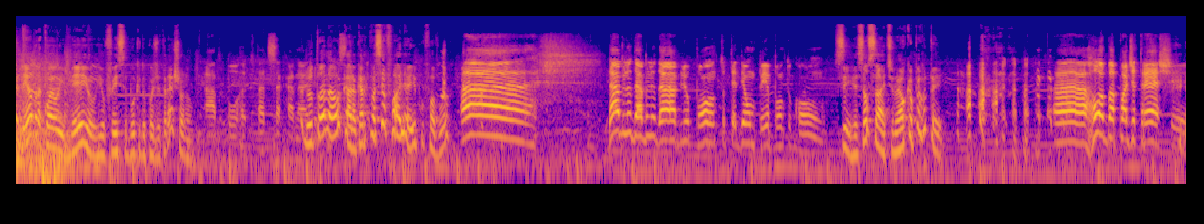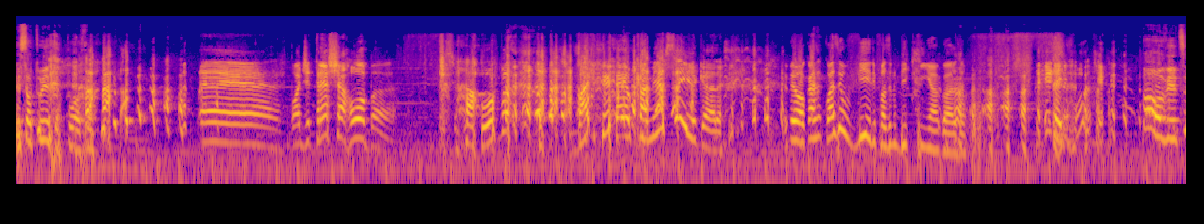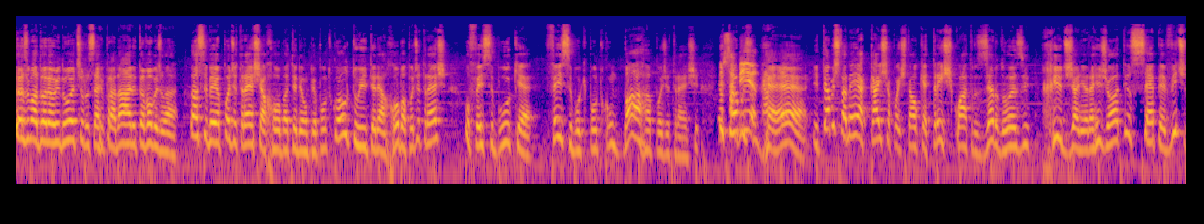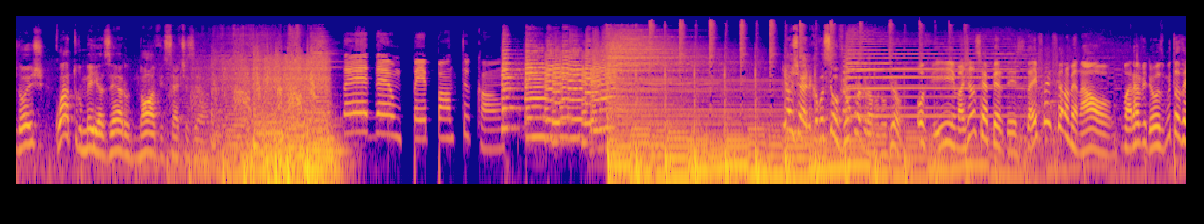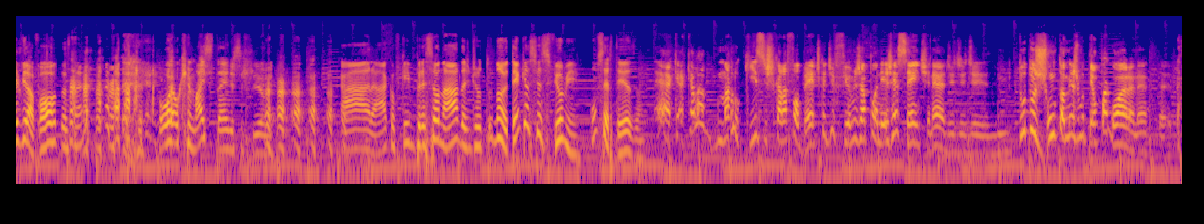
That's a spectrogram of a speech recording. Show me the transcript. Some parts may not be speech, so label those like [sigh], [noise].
Você lembra qual é o e-mail e o Facebook do podcast ou não? Ah, porra, tu tá de sacanagem. Não tô não, cara. Eu quero que você fale aí, por favor. Ah, www.td1p.com Sim, esse é o site, não é o que eu perguntei. ah, [laughs] Arroba podtrash. Esse é o Twitter, porra. [laughs] É... Podtrash arroba. Arroba. Vai, é, o caminho é esse aí, cara. Meu, quase, quase eu vi ele fazendo biquinho agora. [laughs] Facebook. Bom, ouvintes, o exumador é um inútil, não serve pra nada, então vamos lá. Nosso e-mail é podtrash.td1p.com, o Twitter é arroba podtrash, o Facebook é facebook.com barra podtrash. Eu E sabia, temos- tá? É, e temos também a caixa postal que é 34012, Rio de Janeiro RJ, e o CEP é 22 460 970. td1p.com E Angélica, você ouviu o programa, não viu? Ouvi, imagina se eu ia perder. Isso daí foi fenomenal, maravilhoso. Muitas reviravoltas, né? [laughs] Pô, é o que mais tem nesse filme. [laughs] Caraca, eu fiquei impressionado. A gente, eu tô- não, eu tenho que assistir esse filme, com certeza. É, aqu- aquela maluquice escalafobética de filme japonês recente, né? De, de, de- tudo junto ao mesmo tempo agora, né?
